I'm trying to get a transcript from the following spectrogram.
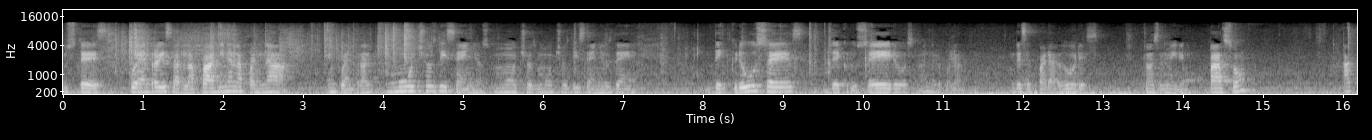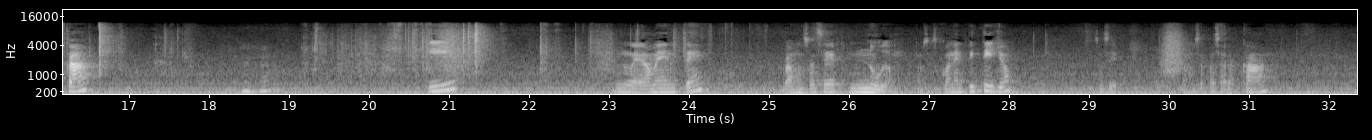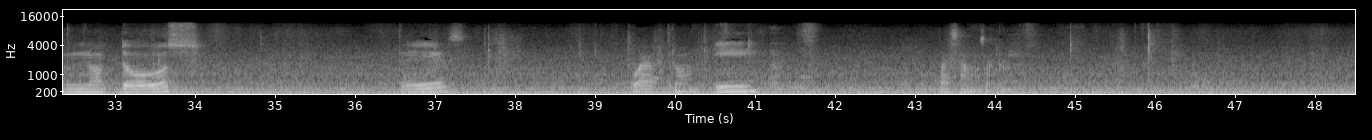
Ustedes pueden revisar la página. En la página encuentran muchos diseños, muchos, muchos diseños de, de cruces, de cruceros, de separadores. Entonces, miren, paso acá y nuevamente vamos a hacer nudo. Entonces, con el pitillo, vamos a pasar acá. Uno, dos, tres, cuatro y pasamos acá.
